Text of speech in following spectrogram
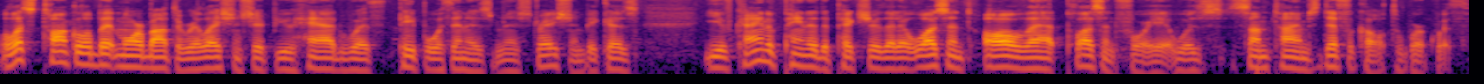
well, let's talk a little bit more about the relationship you had with people within his administration because you've kind of painted a picture that it wasn't all that pleasant for you. It was sometimes difficult to work with.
